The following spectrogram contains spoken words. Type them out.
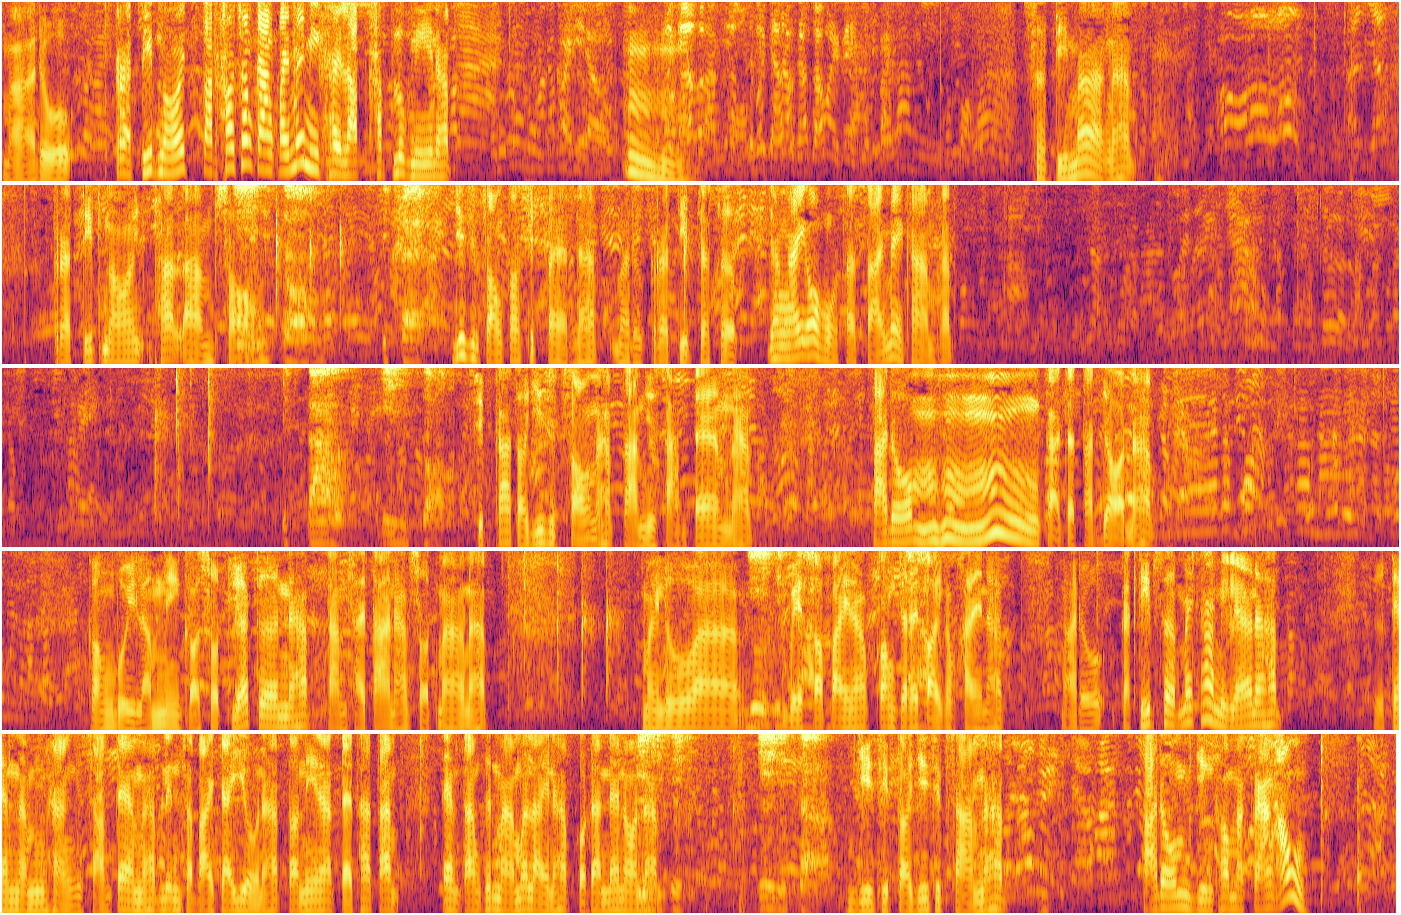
มาดูกระติบน้อย ตัดเข้าช่องกลางไปไม่มีใครรับครับลูกนี้นะครับ อืมเสิร์ฟดีมากนะครับ กระติบน้อยพระรามสองยี่สิบสองสิบแปด22 ต่อ 18 นะครับ มาดูกระติบจะเสิร์ฟ ยังไงโอ้โห ตัดสายไม่ข้ามครับสิบเก้ายี่สิบสอง19 ต่อ 22 นะครับ ตามอยู่ 3 แต้มนะครับปาโดมอื้อหือกะจะตัดยอดนะครับกล้องบุยลำนี่ก็สดเหลือเกินนะครับ ตามสายตานะครับสดมากนะครับ ไม่รู้ว่าเวทต่อไปนะครับ กล้องจะได้ต่อยกับใครนะครับ มาดูกระติบเสิร์ฟไม่ข้ามอีกแล้วนะครับ คือแต้มนำห่างอยู่3แต้มนะครับ เล่นสบายใจอยู่นะครับ ตอนนี้นะครับแต่ถ้าตามแต้มตามขึ้นมาเมื่อไหร่นะครับ กดดันแน่นอนนะครับยี่สิบยี่สิบสาม20 ต่อ 23 นะครับปาโดมยิงเข้ามากลางเอ้า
